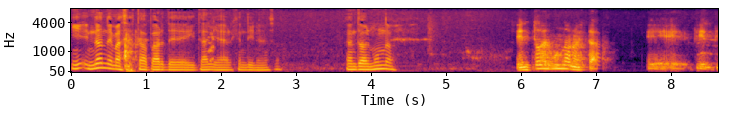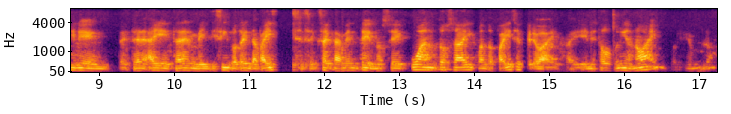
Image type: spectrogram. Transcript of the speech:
¿Y en dónde más está aparte de Italia y Argentina eso? ¿En todo el mundo? En todo el mundo no está eh, tienen, ahí están en 25 o 30 países exactamente, no sé cuántos hay, cuántos países, pero hay. En Estados Unidos no hay, por ejemplo.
